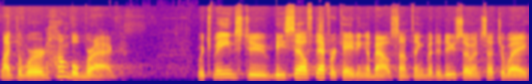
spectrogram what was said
like the word humble brag which means to be self deprecating about something, but to do so in such a way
